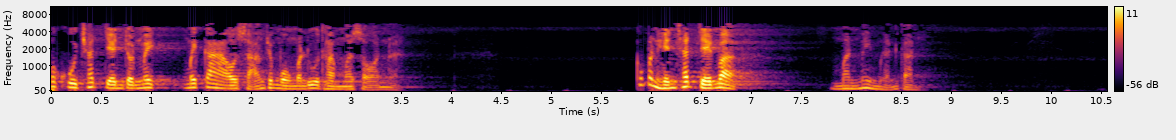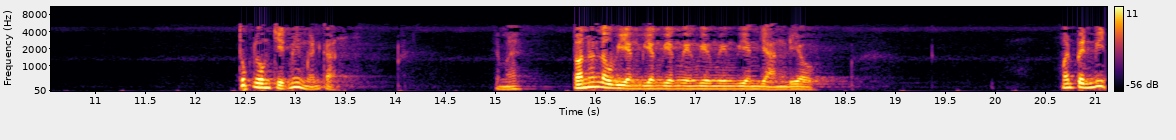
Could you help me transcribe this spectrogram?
พราะครูชัดเจนจนไม่ไม่กล้าเอาสามชั่วโมงมาดูธรรมมาสอนนะก็มันเห็นชัดเจนว่ามันไม่เหมือนกัน ทุกดวงจิตไม่เหมือนกันใช่ไหมตอนนั้นเราเวียงเวียงเวียงเวียงเวียงเวียงเวียงอย่างเดียว มันเป็นวิ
